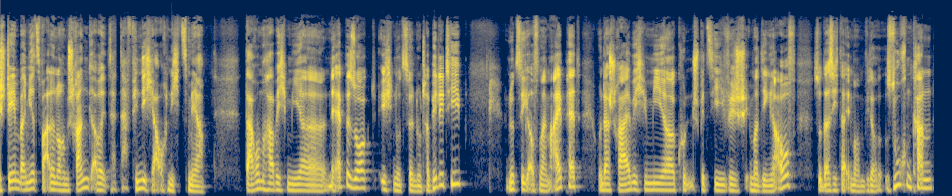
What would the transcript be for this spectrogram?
die stehen bei mir zwar alle noch im Schrank, aber da, da finde ich ja auch nichts mehr. Darum habe ich mir eine App besorgt. Ich nutze Notability, nutze ich auf meinem iPad und da schreibe ich mir kundenspezifisch immer Dinge auf, sodass ich da immer wieder suchen kann.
